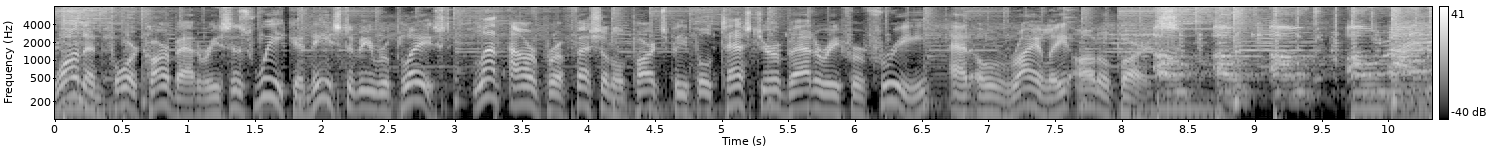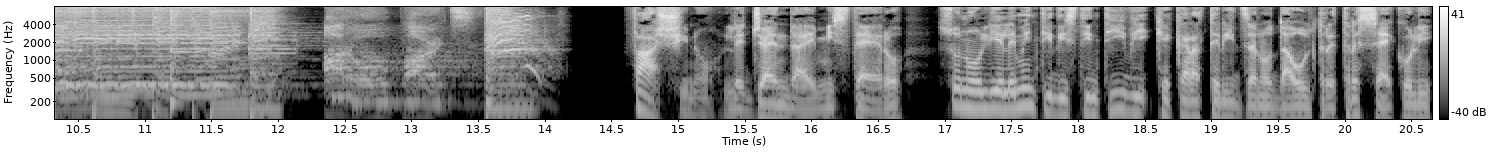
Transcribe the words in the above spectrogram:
One in four car batteries is weak and needs to be replaced. Let our professional parts people test your battery for free at O'Reilly Auto Parts. Oh, oh, O'Reilly Auto Parts. Fascino, leggenda e mistero sono gli elementi distintivi che caratterizzano da oltre tre secoli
